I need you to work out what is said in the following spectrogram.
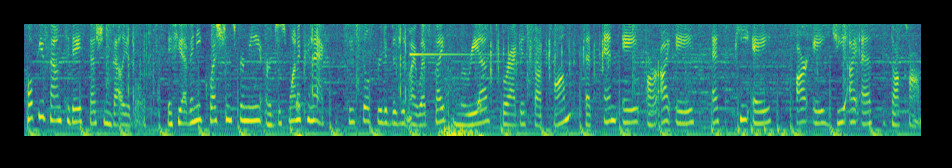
Hope you found today's session valuable. If you have any questions for me or just want to connect, please feel free to visit my website, mariasparagis.com. That's M A R I A S P A R A G I S.com.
